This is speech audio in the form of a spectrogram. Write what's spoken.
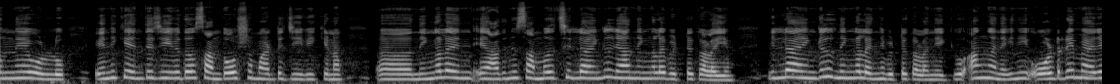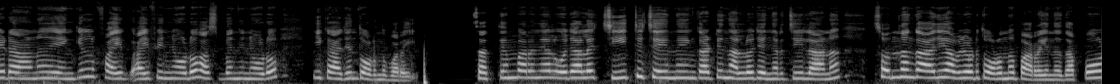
ഒന്നേ ഉള്ളൂ. എനിക്ക് എന്റെ ജീവിതം സന്തോഷമായിട്ട് ജീവിക്കണം. നിങ്ങൾ അതിന് സമ്മതിച്ചില്ല എങ്കിൽ ഞാൻ നിങ്ങളെ വിട്ട് കളയും. ഇല്ല എങ്കിൽ നിങ്ങൾ എന്നെ വിട്ട് കളഞ്ഞേക്കൂ. അങ്ങനെ. ഇനി ഓൾറെഡി മാരീഡ് ആണ് എങ്കിൽ വൈഫിനോടോ ഹസ്ബൻഡിനോടോ ഈ കാര്യം തുറന്നു പറയും. സത്യം പറഞ്ഞാൽ ഒരാളെ ചീറ്റ് ചെയ്യുന്നതിനെക്കാട്ടി നല്ലൊരു എനർജിയിലാണ് സ്വന്തം കാര്യം അവരോട് തുറന്നു പറയുന്നത്. അപ്പോൾ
